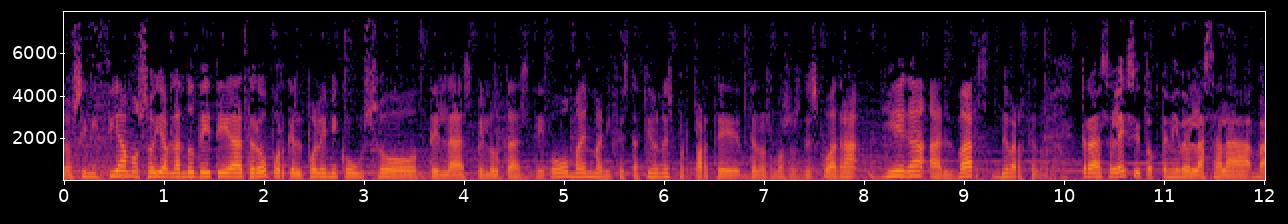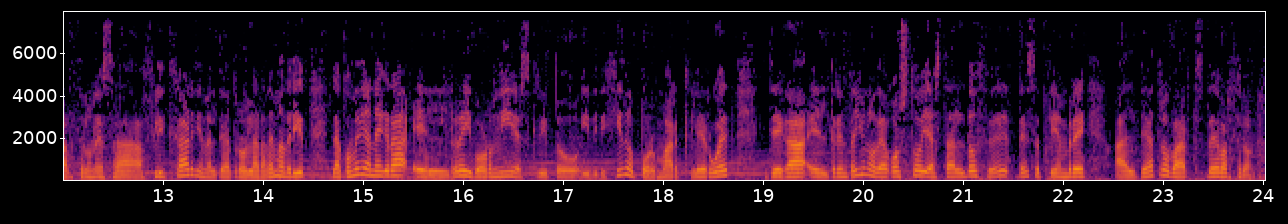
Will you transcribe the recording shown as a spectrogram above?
los iniciamos hoy hablando de teatro porque el polémico uso de las pelotas de goma en manifestaciones por parte de los Mossos de Escuadra llega al Bars de Barcelona. Tras el éxito obtenido en la sala barcelonesa Flithard y en el Teatro Lara de Madrid, la comedia negra El Rey Borny, escrito y dirigido por Marc Lerwet, llega el 31 de agosto y hasta el 12 de septiembre al Teatro Bars de Barcelona.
